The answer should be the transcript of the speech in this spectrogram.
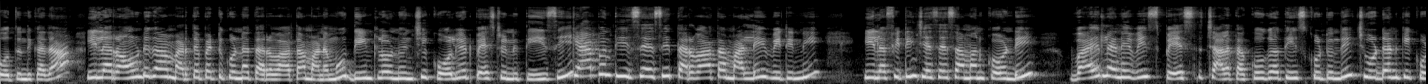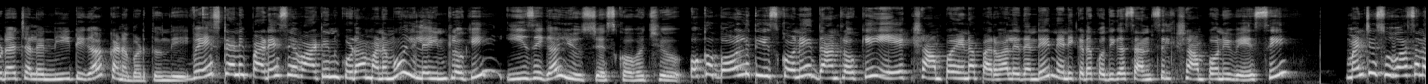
పోతుంది కదా. ఇలా రౌండ్గా మడత పెట్టుకున్న తర్వాత మనము దీంట్లో నుంచి కోల్గేట్ పేస్ట్ని తీసి క్యాప్ని తీసేసి తర్వాత మళ్ళీ వీటిని ఇలా ఫిట్టింగ్ చేసేసామనుకోండి వైర్లు అనేవి స్పేస్ చాలా తక్కువగా తీసుకుంటుంది. చూడడానికి కూడా చాలా నీట్గా కనబడుతుంది. వేస్ట్ అని పడేసే వాటిని కూడా మనము ఇలా ఇంట్లోకి ఈజీగా యూజ్ చేసుకోవచ్చు. ఒక బౌల్ తీసుకొని దాంట్లోకి ఏ షాంపూ అయినా పర్వాలేదండి. నేను ఇక్కడ కొద్దిగా సన్సిల్క్ షాంపూని వేసి మంచి సువాసన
